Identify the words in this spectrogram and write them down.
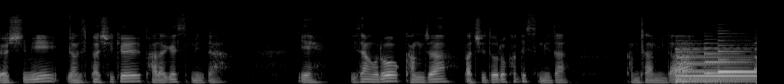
열심히 연습하시길 바라겠습니다. 예, 이상으로 강좌 마치도록 하겠습니다. 감사합니다.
